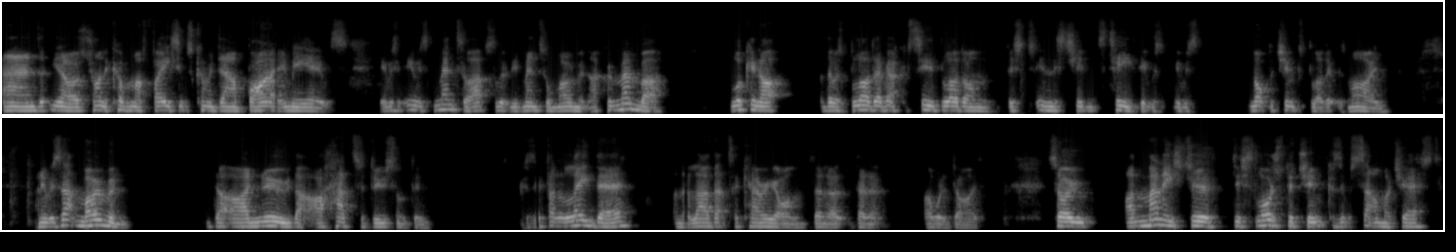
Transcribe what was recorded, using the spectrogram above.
and you know, I was trying to cover my face. It was coming down, biting me. It was, it was, it was mental, absolutely mental moment. I can remember looking up. There was blood. I could see blood on this in this chimp's teeth. It was, it was not the chimp's blood. It was mine. And it was that moment that I knew that I had to do something. Because if I'd have laid there and allowed that to carry on, then I, then I would have died. So I managed to dislodge the chimp because it was sat on my chest.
